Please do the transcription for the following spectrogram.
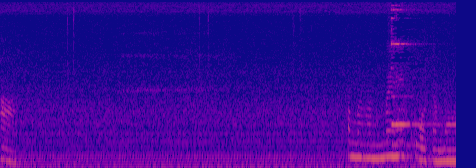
ค่ะทำไมมันไม่ให้กดอะมอ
